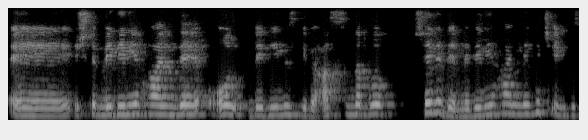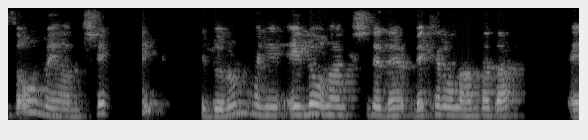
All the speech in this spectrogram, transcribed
e, işte medeni halde o dediğiniz gibi aslında bu şeyle de medeni halle hiç ilgisi olmayan bir şey bir durum. Hani evli olan kişide de bekar olanda da e,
